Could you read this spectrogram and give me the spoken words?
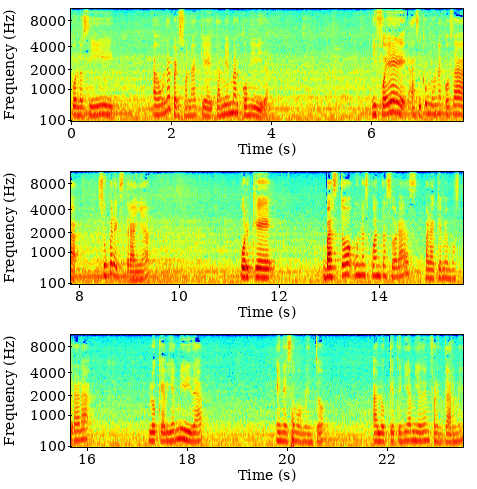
conocí a una persona que también marcó mi vida. Y fue así como una cosa súper extraña, porque bastó unas cuantas horas para que me mostrara lo que había en mi vida en ese momento a lo que tenía miedo enfrentarme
